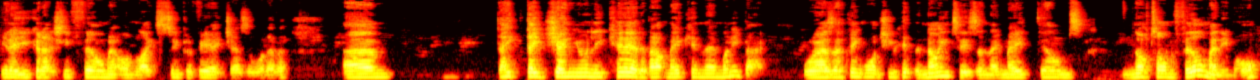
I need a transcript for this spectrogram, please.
you know, you could actually film it on like Super VHS or whatever. Um, they, they genuinely cared about making their money back. Whereas I think once you hit the 90s and they made films not on film anymore,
